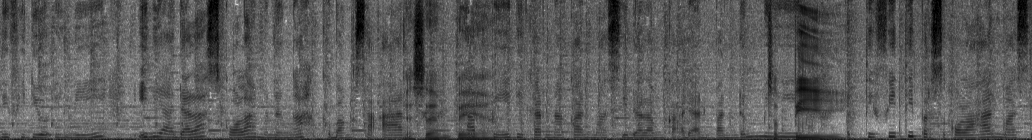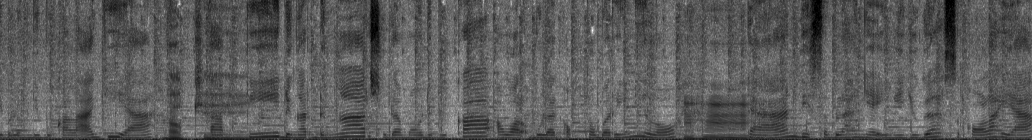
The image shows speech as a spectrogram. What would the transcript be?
di video ini, ini adalah sekolah menengah kebangsaan. SMP ya. Tapi dikarenakan masih dalam keadaan pandemi, sepi. Aktiviti persekolahan masih belum dibuka lagi ya. Oke. Okay. Tapi dengar-dengar sudah mau dibuka awal bulan Oktober ini loh. Mm -hmm. Dan di sebelahnya ini juga sekolah ya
